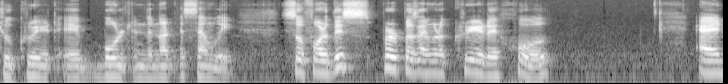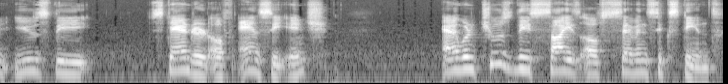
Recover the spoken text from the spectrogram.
to create a bolt in the nut assembly. So for this purpose I'm going to create a hole and use the standard of ANSI inch and I'm going to choose the size of 7 16th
